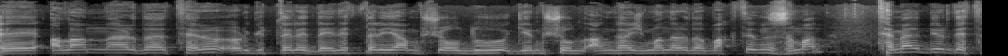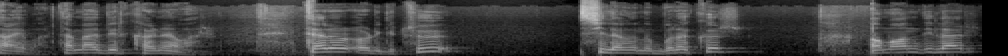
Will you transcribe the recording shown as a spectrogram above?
e, alanlarda terör örgütleri, devletleri yapmış olduğu, girmiş olduğu angajmanlara da baktığınız zaman temel bir detay var, temel bir karne var. Terör örgütü silahını bırakır, aman diler,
